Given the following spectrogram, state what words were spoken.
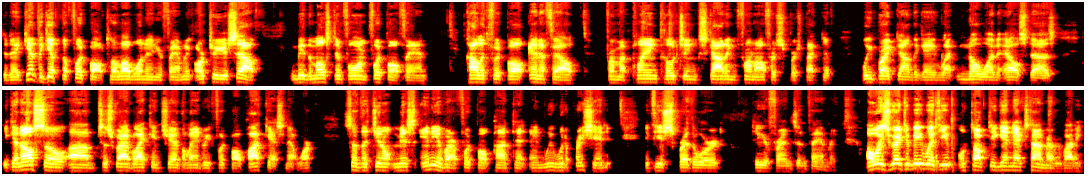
today. Give the gift of football to a loved one in your family or to yourself and be the most informed football fan, college football, NFL, from a playing, coaching, scouting, front office perspective. We break down the game like no one else does. You can also um, subscribe, like, and share the Landry Football Podcast Network so that you don't miss any of our football content. And we would appreciate it if you spread the word to your friends and family. Always great to be with you. We'll talk to you again next time, everybody.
